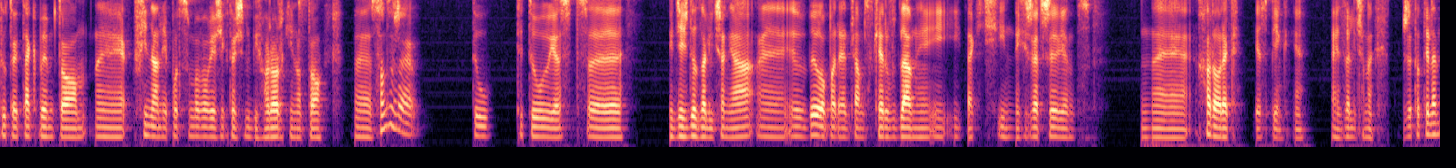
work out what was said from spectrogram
Tutaj tak bym to e, finalnie podsumował. Jeśli ktoś lubi horrorki, no to e, sądzę, że tytuł, tytuł jest e, gdzieś do zaliczenia. Było parę jumpscarów dla mnie i, i takich innych rzeczy, więc horrorek jest pięknie e, zaliczony. Także to tyle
